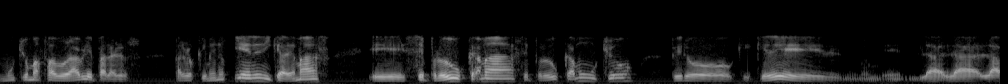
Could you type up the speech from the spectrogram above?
mucho más favorable para los, para los que menos tienen y que además se produzca más, se produzca mucho, pero que quede la, la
